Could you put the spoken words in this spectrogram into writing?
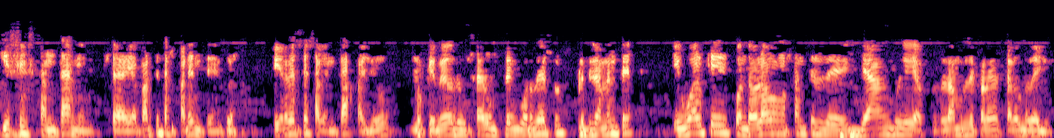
Y es instantáneo, o sea, y aparte transparente. Entonces, pierdes esa ventaja. Yo lo que veo de usar un framework de esos, precisamente, igual que cuando hablábamos antes de Django y hablamos de cada uno de ellos,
